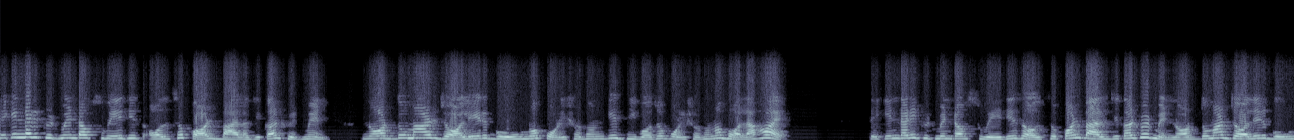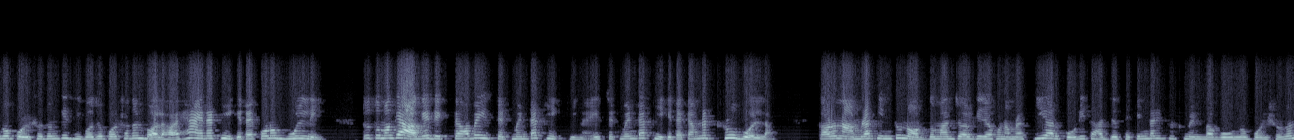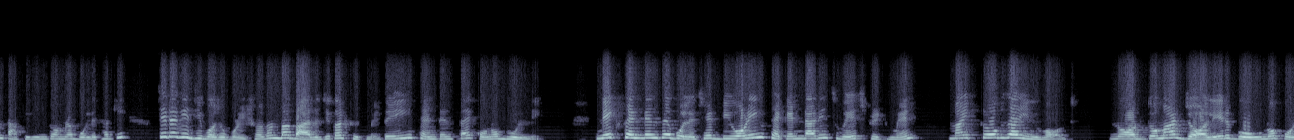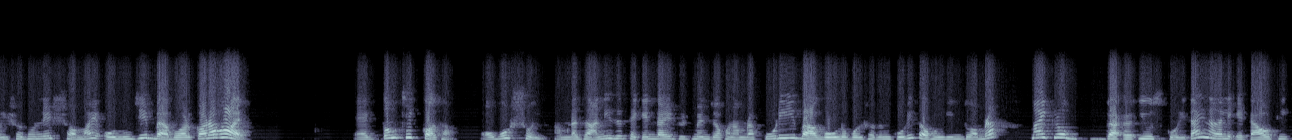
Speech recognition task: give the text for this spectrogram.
Secondary treatment of sewage is also called biological treatment নর্দমার জলের গৌণ পরিশোধনকে জীবজ পরিশোধনও বলা হয়। Secondary treatment of sewage is also called biological treatment নর্দমার জলের গৌণ পরিশোধনকে জীবজ পরিশোধন বলা হয়। হ্যাঁ এটা ঠিক, এটা কোনো ভুল নেই। তো তোমাকে আগে দেখতে হবে এই স্টেটমেন্টটা ঠিক কিনা। এই স্টেটমেন্টটা ঠিক, এটাকে আমরা ট্রু বললাম। কারণ আমরা কিন্তু নর্দমার জলকে যখন আমরা ক্লিয়ার করি, তার যে সেকেন্ডারি ট্রিটমেন্ট বা গৌণ পরিশোধন, তাকে কিন্তু আমরা বলে থাকি সেটাকে জীবজ পরিশোধন বা বায়োলজিক্যাল ট্রিটমেন্ট এই সেন্টেন্সটায় কোনো ভুল নেই। নেক্সট সেন্টেন্সে বলেছে during secondary sewage treatment microbes are involve নর্দমার জলের গৌণ পরিশোধনের সময় অনুজীব ব্যবহার করা হয়। একদম ঠিক কথা। অবশ্যই। আমরা জানি যে সেকেন্ডারি ট্রিটমেন্ট যখন আমরা করি বা গৌণ পরিশোধন করি, তখন কিন্তু আমরা মাইক্রো ইউজ করি, তাই না? তাহলে এটাও ঠিক।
